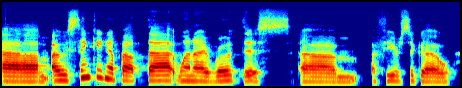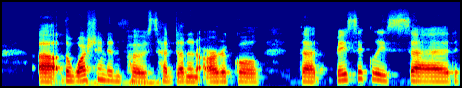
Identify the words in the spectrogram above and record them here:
um, i was thinking about that when i wrote this um, a few years ago. Uh, the washington post had done an article that basically said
